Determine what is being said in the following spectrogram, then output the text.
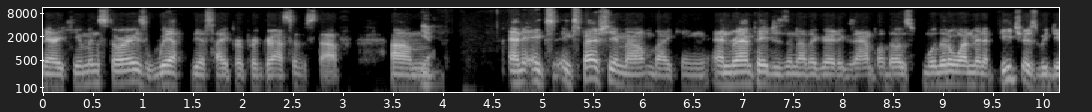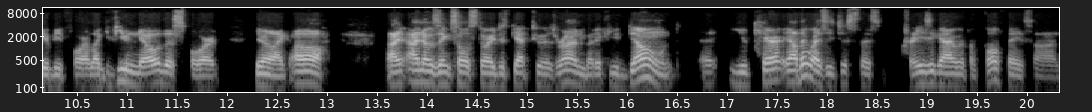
very human stories with this hyper progressive stuff. Um, yeah. And ex- especially in mountain biking, and Rampage is another great example. Those little one minute features we do before, like if you know the sport, you're like, oh, I, I know Zink's whole story, just get to his run. But if you don't, uh, you care. Otherwise, he's just this crazy guy with a full face on.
